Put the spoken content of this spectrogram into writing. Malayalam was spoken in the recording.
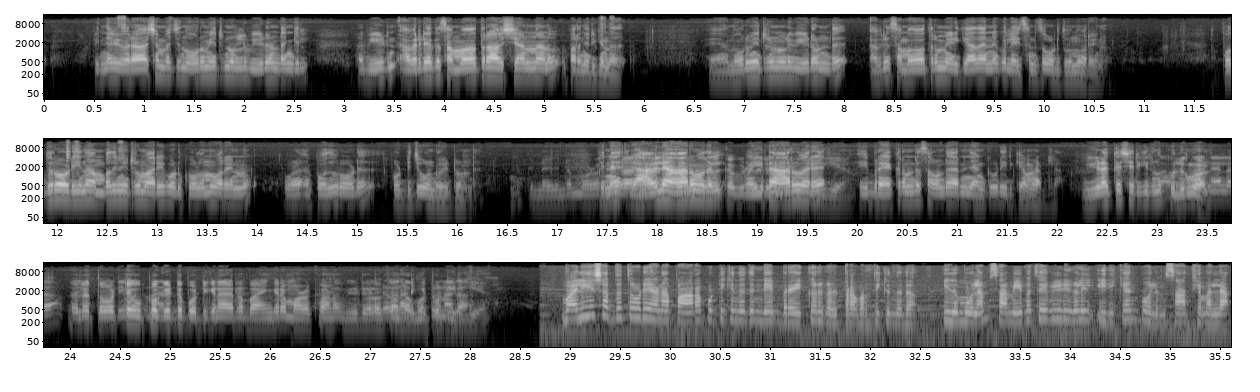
പിന്നെ വിവരാവശ്യം വെച്ച് നൂറ് മീറ്ററിനുള്ളിൽ വീടുണ്ടെങ്കിൽ വീട് അവരുടെയൊക്കെ സമ്മതപത്രം ആവശ്യമാണെന്നാണ് പറഞ്ഞിരിക്കുന്നത്. നൂറ് മീറ്ററിനുള്ളിൽ വീടുണ്ട്. അവർ സമ്മതപത്രം മേടിക്കാതെ തന്നെ ഇപ്പോൾ ലൈസൻസ് കൊടുത്തു എന്ന് പറയുന്നു. പൊതു റോഡിൽ നിന്ന് അമ്പത് മീറ്റർ മാറി കൊടുക്കുള്ളൂ എന്ന് പറയുന്നു. പൊതു റോഡ് പൊട്ടിച്ച് കൊണ്ടുപോയിട്ടുണ്ട്. പിന്നെ ഇതിന്റെ മുഴക്കം പിന്നെ രാവിലെ ആറ് മുതൽ വൈകിട്ട് ആറ് വരെ ഈ ബ്രേക്കറിന്റെ സൗണ്ട് കാരണം ഞങ്ങൾക്ക് ഇവിടെ ഇരിക്കാൻ പാടില്ല. വീടൊക്കെ ശരിക്കും ഇരുന്ന് കുലുങ്ങുവാണ്. നല്ല തോട്ട ഉപ്പൊക്കെ ഇട്ട് പൊട്ടിക്കണ കാരണം ഭയങ്കര മുഴക്കാണ് വീടുകളൊക്കെ നടുങ്ങി പൊട്ടിയിരിക്കുക വലിയ ശബ്ദത്തോടെയാണ് പാറ പൊട്ടിക്കുന്നതിന്റെ ബ്രേക്കറുകൾ പ്രവർത്തിക്കുന്നത്. ഇതുമൂലം സമീപത്തെ വീടുകളിൽ ഇരിക്കാൻ പോലും സാധ്യമല്ല.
